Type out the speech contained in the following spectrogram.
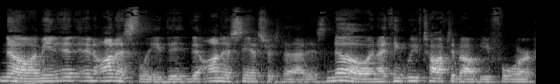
No, I mean, and, and honestly, the, the honest answer to that is no. And I think we've talked about before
